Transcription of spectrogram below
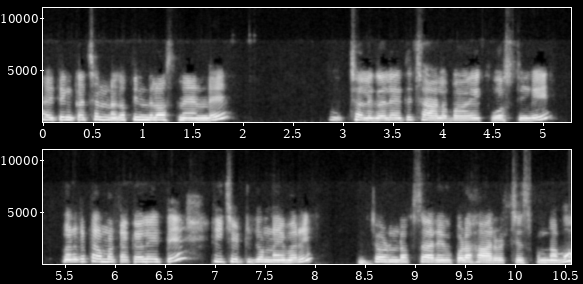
అయితే ఇంకా చిన్నగా పిందులు వస్తున్నాయండి. చలిగాలి అయితే చాలా బాగా ఎక్కువ వస్తుంది. మనకి టమాటాకాయలు అయితే ఈ చెట్టుకి ఉన్నాయి మరి. చూడండి ఒకసారి ఇవి కూడా హార్వెస్ట్ చేసుకుందాము.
